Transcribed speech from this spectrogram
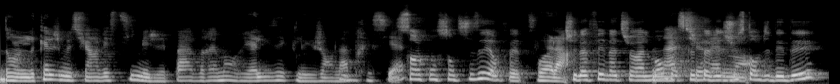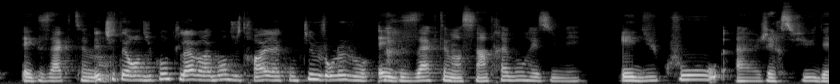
dans lequel je me suis investie, mais j'ai pas vraiment réalisé que les gens l'appréciaient. Sans le conscientiser, en fait. Voilà, Tu l'as fait naturellement, parce que tu avais juste envie d'aider exactement. et tu t'es rendu compte là vraiment du travail accompli au jour le jour. Exactement, c'est un très bon résumé. Et du coup, euh, j'ai reçu des-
